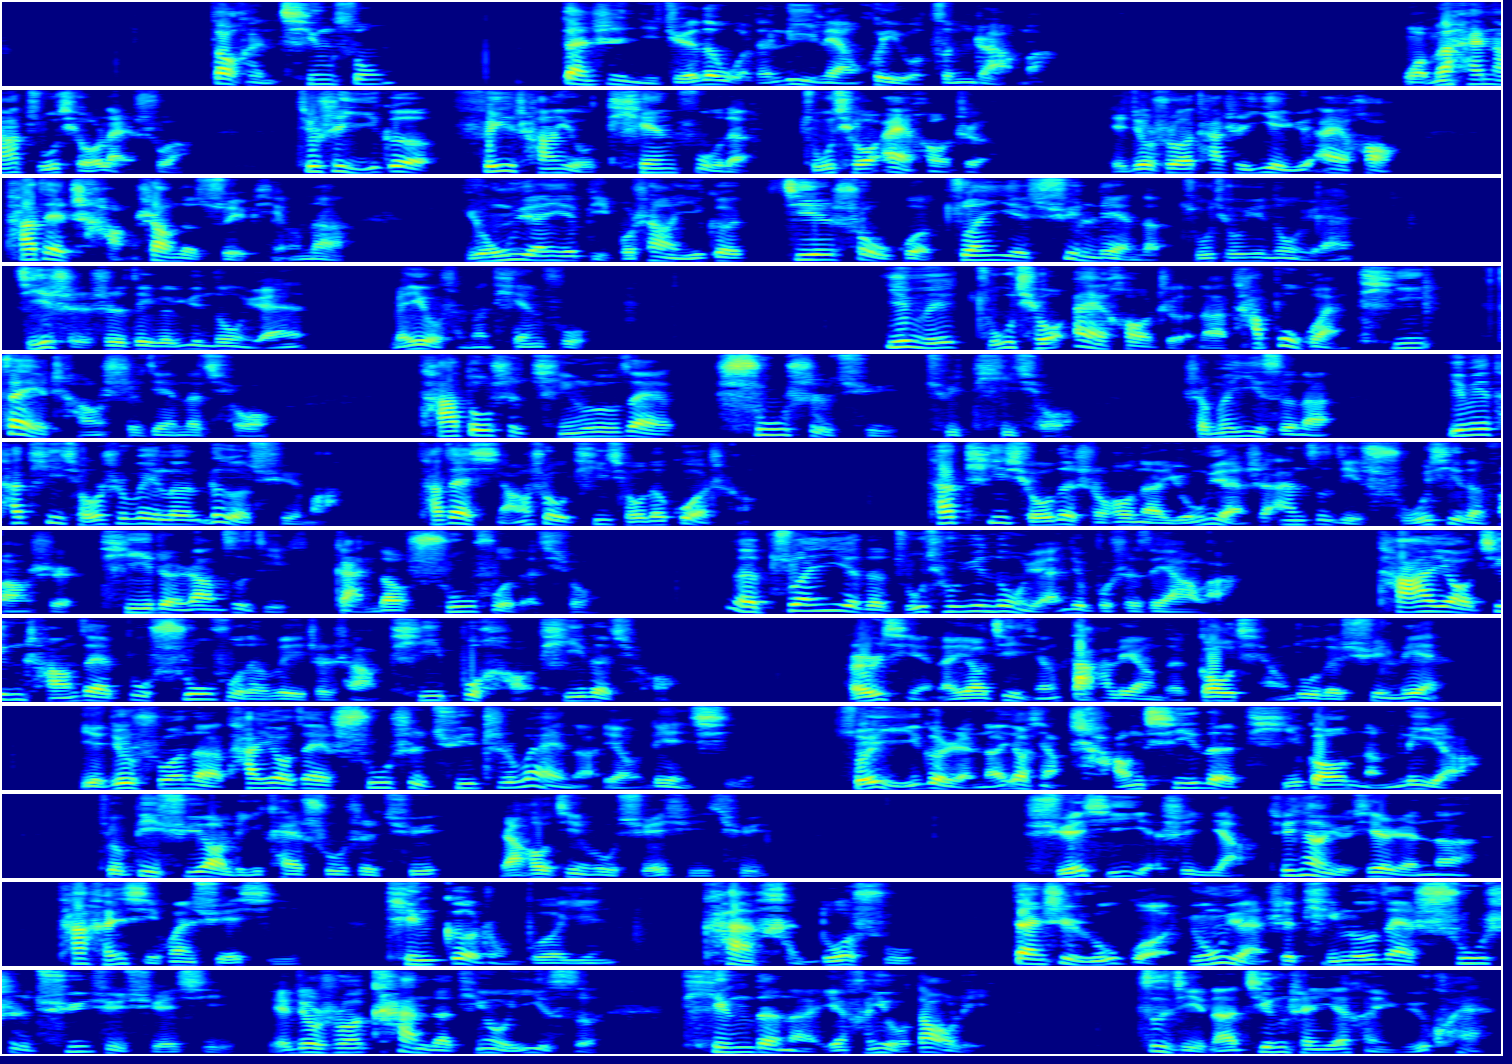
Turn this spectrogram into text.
倒很轻松。但是你觉得我的力量会有增长吗？我们还拿足球来说，就是一个非常有天赋的足球爱好者，也就是说他是业余爱好，他在场上的水平呢？永远也比不上一个接受过专业训练的足球运动员，即使是这个运动员没有什么天赋，因为足球爱好者呢，他不管踢再长时间的球，他都是停留在舒适区去踢球。什么意思呢？因为他踢球是为了乐趣嘛，他在享受踢球的过程。他踢球的时候呢，永远是按自己熟悉的方式踢着，让自己感到舒服的球。那专业的足球运动员就不是这样了，他要经常在不舒服的位置上踢不好踢的球，而且呢，要进行大量的高强度的训练。也就是说呢，他要在舒适区之外呢要练习。所以一个人呢，要想长期的提高能力啊，就必须要离开舒适区，然后进入学习区。学习也是一样，就像有些人呢，他很喜欢学习，听各种播音，看很多书。但是如果永远是停留在舒适区去学习，也就是说看的挺有意思，听的呢也很有道理，自己呢精神也很愉快，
